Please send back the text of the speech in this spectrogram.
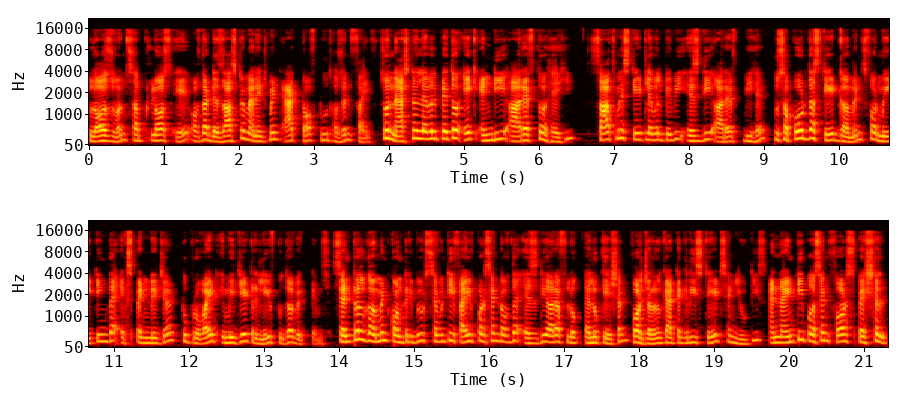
clause one sub clause A of the disaster management act of 2005 so national level पे तो एक एनडीआरएफ तो है ही। साथ में स्टेट लेवल पे भी एस डी आर एफ़ भी है to support the state government for meeting the expenditure to provide immediate relief to the victims central government contribute 75 percent of the S D R F allocation for general category states and UTs and 90 percent for special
